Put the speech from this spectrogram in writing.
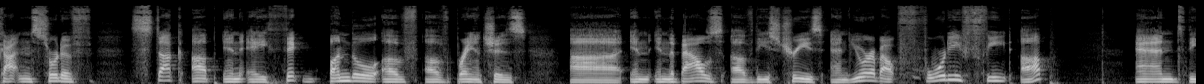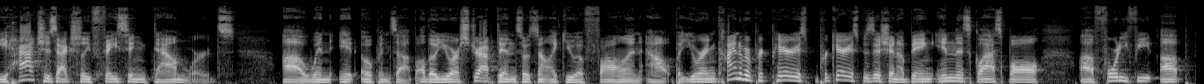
gotten sort of stuck up in a thick bundle of of branches uh, in in the boughs of these trees, and you are about forty feet up and the hatch is actually facing downwards uh, when it opens up. Although you are strapped in, so it's not like you have fallen out, but you are in kind of a precarious precarious position of being in this glass ball, uh, forty feet up.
